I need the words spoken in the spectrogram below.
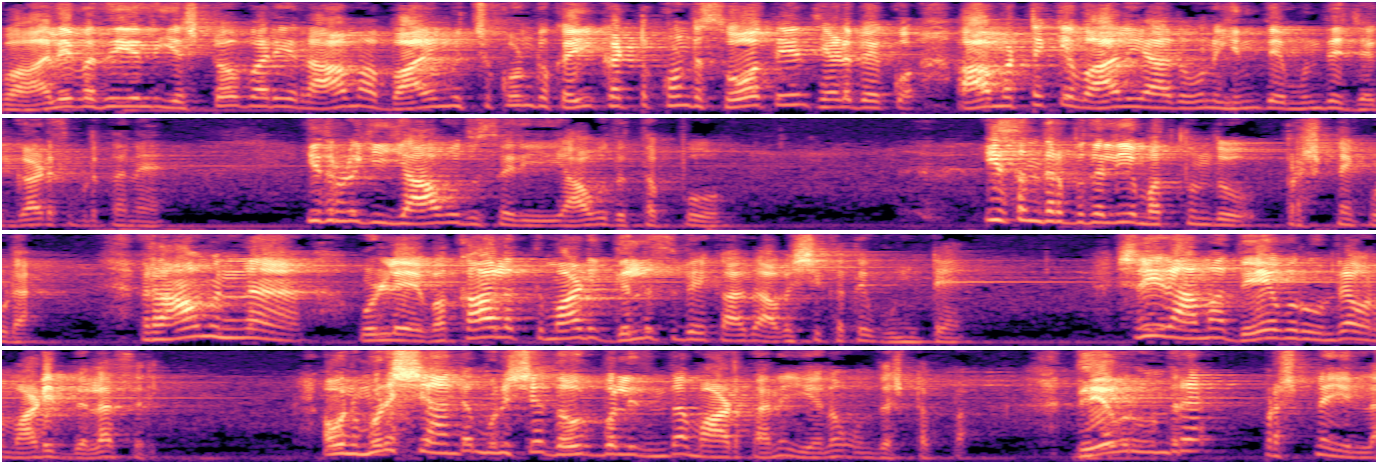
ವಾಲಿವಧೆಯಲ್ಲಿ ಎಷ್ಟೋ ಬಾರಿ ರಾಮ ಬಾಯಿ ಮುಚ್ಚಿಕೊಂಡು ಕೈ ಕಟ್ಟಿಕೊಂಡು ಸೋತೆ ಅಂತ ಹೇಳಬೇಕು. ಆ ಮಟ್ಟಕ್ಕೆ ವಾಲಿಯಾದವನು ಹಿಂದೆ ಮುಂದೆ ಜಗ್ಗಾಡಿಸಿಬಿಡ್ತಾನೆ. ಇದರೊಳಗೆ ಯಾವುದು ಸರಿ, ಯಾವುದು ತಪ್ಪು? ಈ ಸಂದರ್ಭದಲ್ಲಿ ಮತ್ತೊಂದು ಪ್ರಶ್ನೆ ಕೂಡ. ರಾಮನ್ನ ಒಳ್ಳೆ ವಕಾಲತ್ತು ಮಾಡಿ ಗೆಲ್ಲಿಸಬೇಕಾದ ಅವಶ್ಯಕತೆ ಉಂಟೆ. ಶ್ರೀರಾಮ ದೇವರು ಅಂದ್ರೆ ಅವನು ಮಾಡಿದ್ದೆಲ್ಲ ಸರಿ. ಅವನು ಮನುಷ್ಯ ಅಂದ್ರೆ ಮನುಷ್ಯ ದೌರ್ಬಲ್ಯದಿಂದ ಮಾಡ್ತಾನೆ ಏನೋ ಒಂದಷ್ಟಪ್ಪ. ದೇವರು ಅಂದ್ರೆ ಪ್ರಶ್ನೆ ಇಲ್ಲ.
